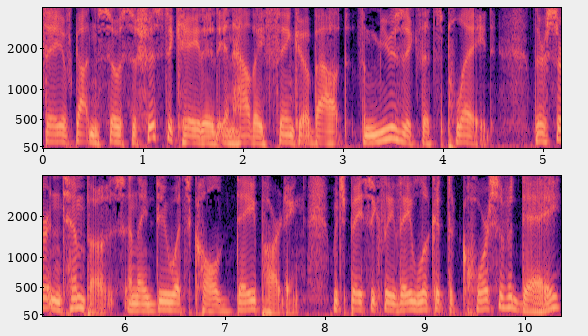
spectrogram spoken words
they have gotten so sophisticated in how they think about the music that's played. There are certain tempos, and they do what's called day parting, which basically they look at the course of a day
